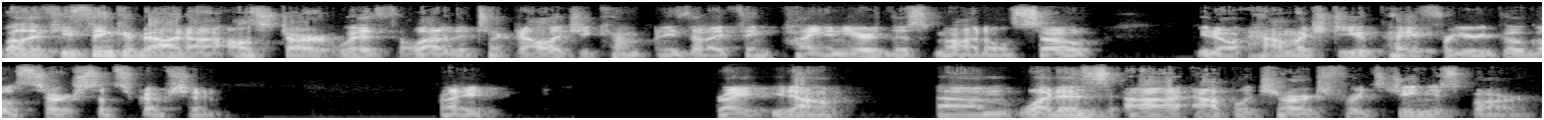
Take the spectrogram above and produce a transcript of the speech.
Well, if you think about, uh, I'll start with a lot of the technology companies that I think pioneered this model. So, you know, how much do you pay for your Google search subscription? Right? Right? You don't um, what does uh, Apple charge for its Genius Bar?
